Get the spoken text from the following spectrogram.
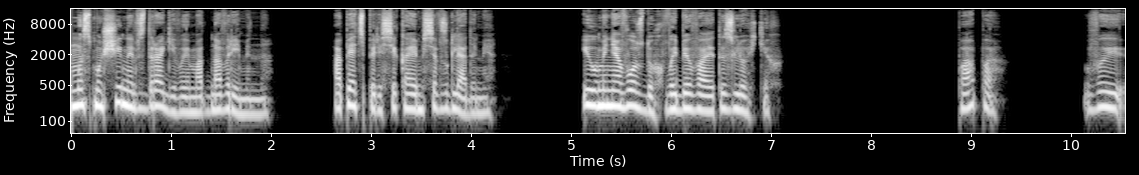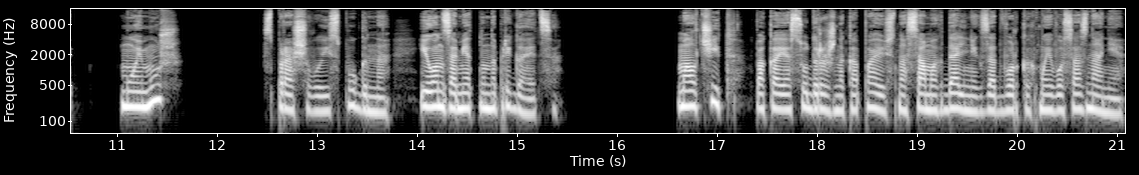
Мы с мужчиной вздрагиваем одновременно. Опять пересекаемся взглядами. И у меня воздух выбивает из легких. «Папа, вы «Мой муж?» — спрашиваю испуганно, и он заметно напрягается. Молчит, пока я судорожно копаюсь на самых дальних задворках моего сознания,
